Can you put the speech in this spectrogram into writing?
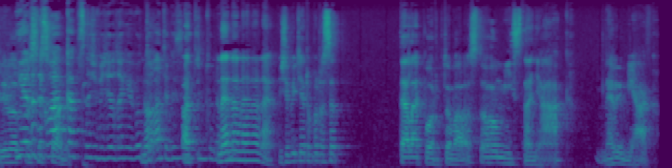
kde by byl Je to prostě taková schovaný. kapsle, že by dělal tak jako No, to a ty bys A za tím t- tu ne, ne, ne, ne, ne, že by tě to prostě teleportovalo z toho místa nějak, nevím jak,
